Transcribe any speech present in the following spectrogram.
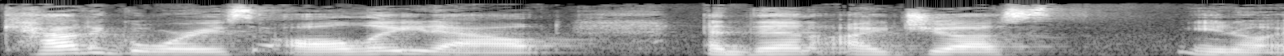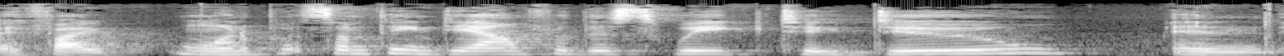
categories all laid out, and then I just, you know, if I want to put something down for this week to do, and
